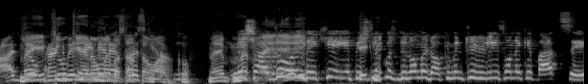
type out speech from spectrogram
आज मैं क्यों कह रहा हूँ मैं बताता हूँ आपको। मैं, मैं शार्दुल देखिए ये पिछले कुछ दिनों में डॉक्यूमेंट्री रिलीज़ होने के बाद से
